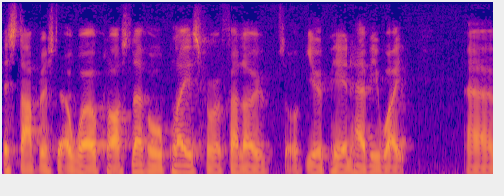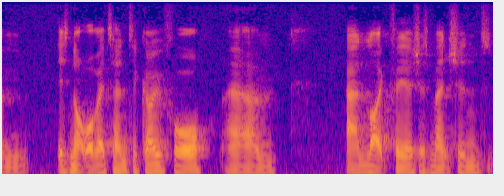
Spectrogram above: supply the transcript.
established at a world class level, plays for a fellow sort of European heavyweight, um, is not what they tend to go for. Um, and like Theo just mentioned,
